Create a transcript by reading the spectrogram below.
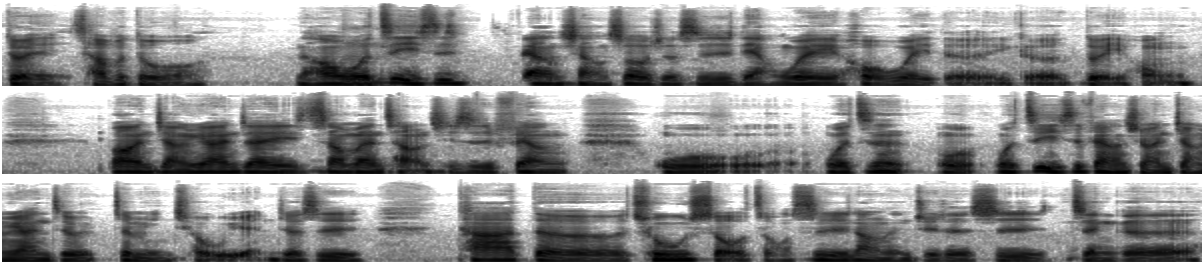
对，差不多。然后我自己是非常享受，就是两位后卫的一个对轰。包含蒋玉安在上半场其实非常，我我真我我自己是非常喜欢蒋玉安这这名球员，就是他的出手总是让人觉得是整个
